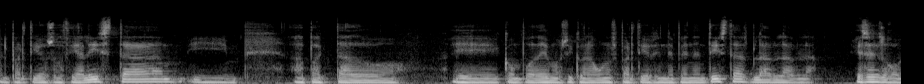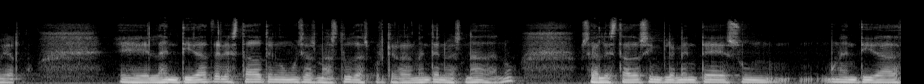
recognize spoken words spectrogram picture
el Partido Socialista, y ha pactado eh, con Podemos y con algunos partidos independentistas, bla, bla, bla. Ese es el gobierno. Eh, la entidad del Estado tengo muchas más dudas porque realmente no es nada, ¿no? O sea, el Estado simplemente es una entidad,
